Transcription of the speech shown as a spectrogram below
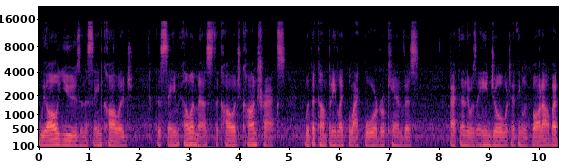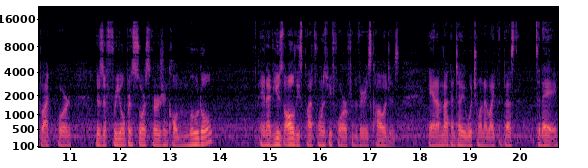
We all use in the same college the same LMS. The college contracts with a company like Blackboard or Canvas. Back then there was Angel, which I think was bought out by Blackboard. There's a free open source version called Moodle. And I've used all these platforms before for the various colleges. And I'm not going to tell you which one I like the best today.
